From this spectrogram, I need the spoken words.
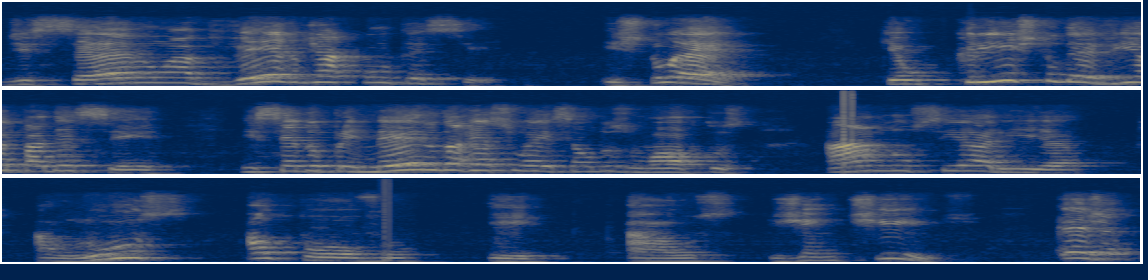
disseram haver de acontecer. Isto é, que o Cristo devia padecer e, sendo o primeiro da ressurreição dos mortos, anunciaria a luz ao povo e aos gentios. Veja,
